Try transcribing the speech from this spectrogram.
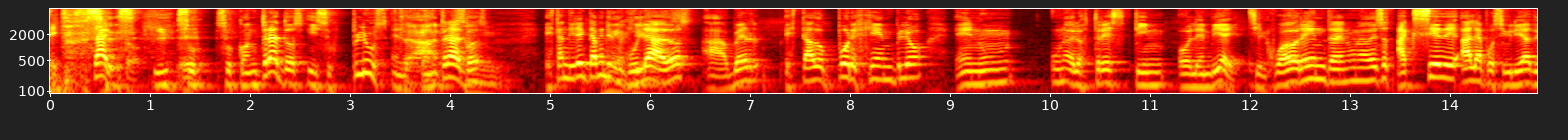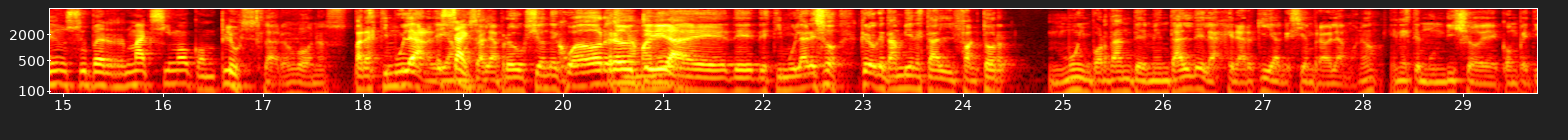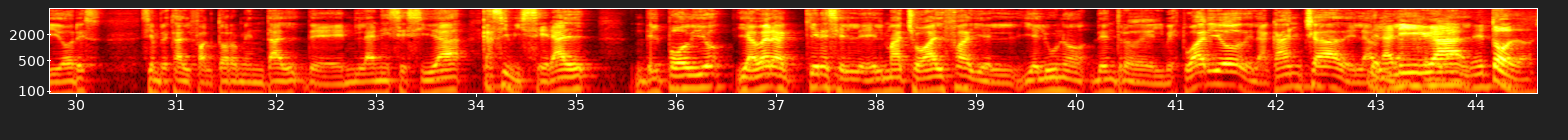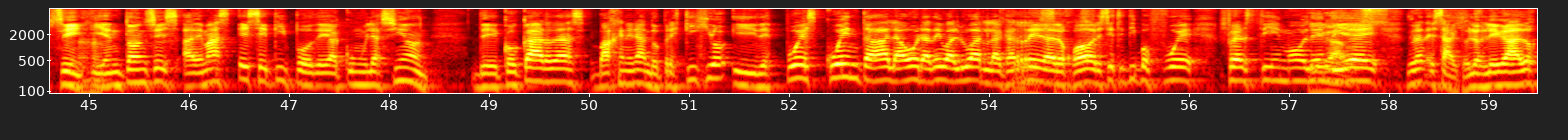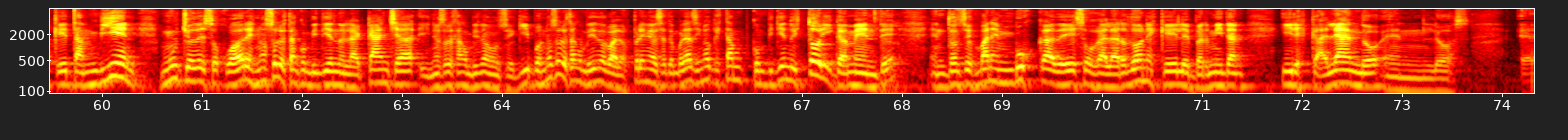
Exacto. eh, Su- sus contratos y sus plus en los contratos son están directamente vinculados a haber estado, por ejemplo, en un- uno de los tres Team All NBA. Si el jugador entra en uno de esos, accede a la posibilidad de un super máximo con plus. Claro, bonos. Para estimular, digamos, Exacto. a la producción del jugador. Es una Productividad. manera de, de- de estimular eso. Creo que también está el factor muy importante mental de la jerarquía que siempre hablamos, ¿no? En este mundillo de competidores siempre está el factor mental de la necesidad casi visceral del podio y a ver a quién es el, el macho alfa y el, y el uno dentro del vestuario, de la cancha, de la, de la liga, general. de todo, sí. Ajá. Y entonces, además, ese tipo de acumulación de cocardas va generando prestigio y después cuenta a la hora de evaluar la carrera de los jugadores. Este tipo fue First Team All Legados. NBA. Durante, exacto, los legados que también muchos de esos jugadores no solo están compitiendo en la cancha y no solo están compitiendo con sus equipos, no solo están compitiendo para los premios de esa temporada, sino que están compitiendo históricamente. Entonces van en busca de esos galardones que le permitan ir escalando en los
